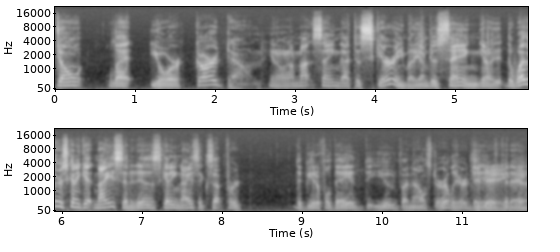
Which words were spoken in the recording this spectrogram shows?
don't let your guard down. You know, and I'm not saying that to scare anybody. I'm just saying, you know, the weather's going to get nice, and it is getting nice, except for the beautiful day that you've announced earlier, Dave. Today, Today,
